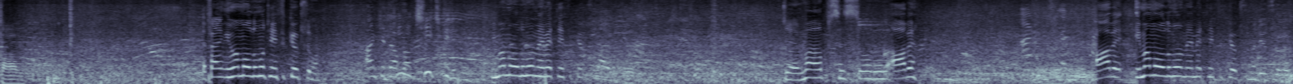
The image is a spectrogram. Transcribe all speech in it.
Sağ olun. Efendim İmamoğlu mu Tevfik Göksu mu? Anket abla. Hiç hiçbiri. İmamoğlu mu Mehmet Tevfik Göksu mu? Cevapsız sorul. Abi. Abi İmamoğlu mu Mehmet Tevfik Göksu mu diyor soruyorum.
